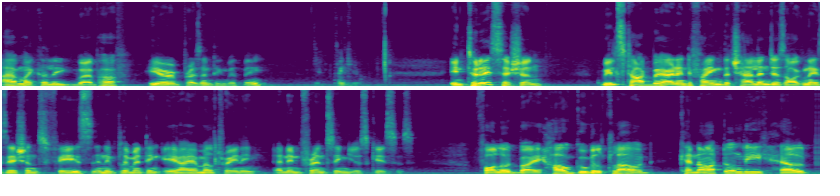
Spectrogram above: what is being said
I have my colleague Vaibhav here presenting with me. Yeah, thank you. In today's session, we'll start by identifying the challenges organizations face in implementing AI ML training and inferencing use cases, followed by how Google Cloud can not only help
